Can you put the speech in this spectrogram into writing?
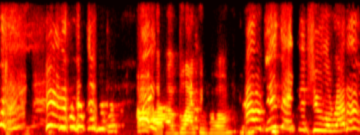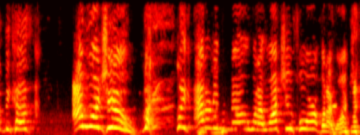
uh, black people. How did they get you, Loretta? Because I want you. Like, like I don't even know what I want you for, but I want you.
